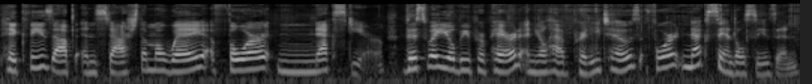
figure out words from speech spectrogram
pick these up and stash them away for next year. This way you'll be prepared and you'll have pretty toes for next sandal season.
